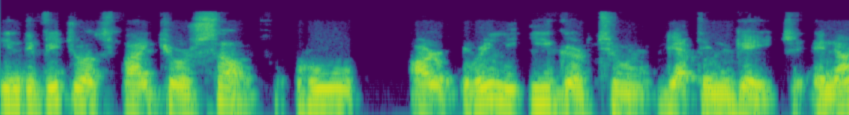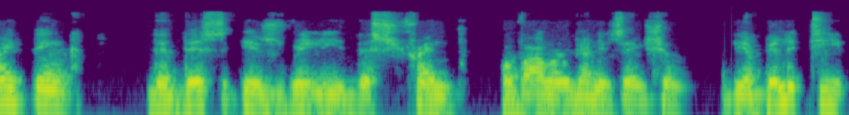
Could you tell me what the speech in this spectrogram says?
individuals like yourself who are really eager to get engaged, and I think that this is really the strength of our organization: the ability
